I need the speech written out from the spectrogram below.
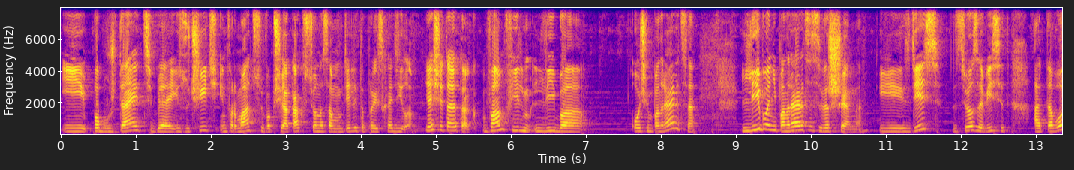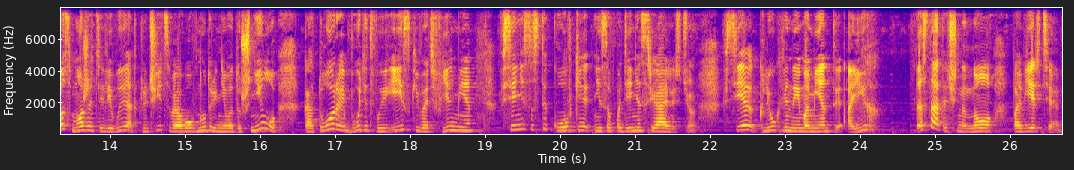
и побуждает тебя изучить информацию вообще, а как все на самом деле это происходило. Я считаю так, вам фильм либо очень понравится, либо не понравится совершенно. И здесь все зависит от того, сможете ли вы отключить своего внутреннего душнилу, который будет выискивать в фильме все несостыковки, несовпадения с реальностью, все клюквенные моменты, а их достаточно, но поверьте,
